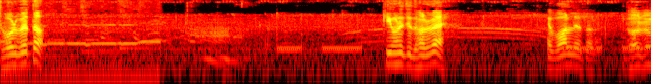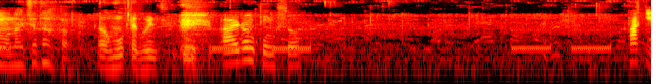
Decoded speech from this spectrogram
ধরবে তো? কি মনে হচ্ছে ধরবে? এ বল রে তোর। ধরবে মনে হচ্ছে তো? তো মুখটা ঘুরে আই ডোন্ট থিঙ্ক সো ফাকি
